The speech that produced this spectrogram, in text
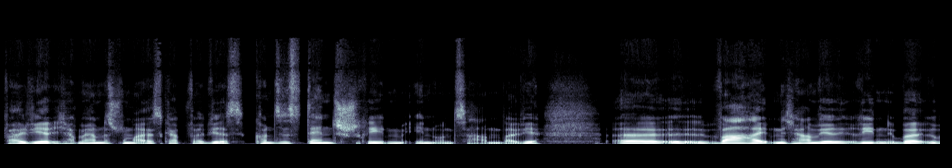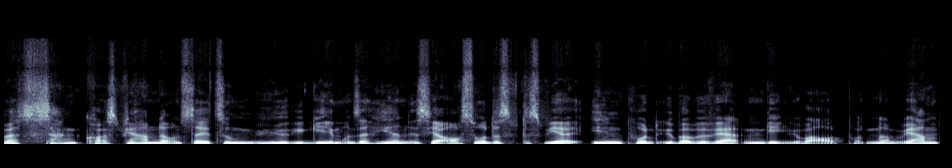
weil wir, ich hab, wir haben das schon mal alles gehabt, weil wir das Konsistenzstreben in uns haben, weil wir äh, Wahrheit nicht haben. Wir reden über, über Sankkost. Wir haben da uns da jetzt so Mühe gegeben. Unser Hirn ist ja auch so, dass, dass wir Input überbewerten gegenüber Output. Ne? Wir haben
